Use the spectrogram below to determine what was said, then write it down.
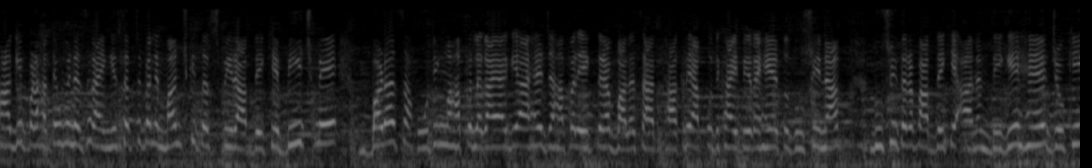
आगे बढ़ाते हुए नज़र आएँगे। सबसे पहले मंच की तस्वीर आप देखिए। बीच में बड़ा सा होर्डिंग वहाँ पर लगाया गया है, जहाँ पर एक तरफ़ बाला साहब ठाकरे आपको दिखाई दे रहे हैं तो दूसरी नाम, दूसरी तरफ़ आप देखिए आनंद दिगे हैं, जो कि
